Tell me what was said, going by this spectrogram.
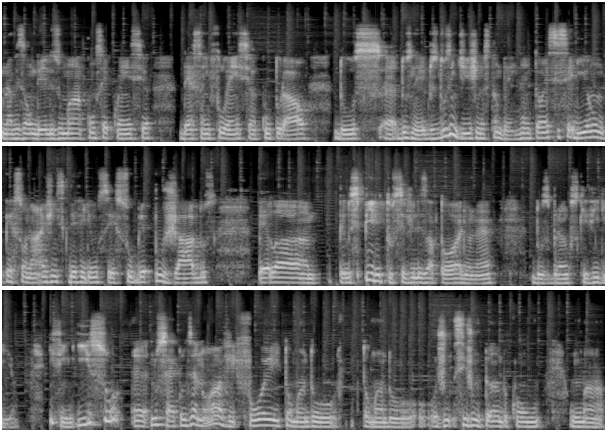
na visão deles, uma consequência dessa influência cultural dos, uh, dos negros, dos indígenas também. Né? Então, esses seriam personagens que deveriam ser sobrepujados pela, pelo espírito civilizatório né, dos brancos que viriam. Enfim, isso é, no século XIX foi tomando, tomando, se juntando com uma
